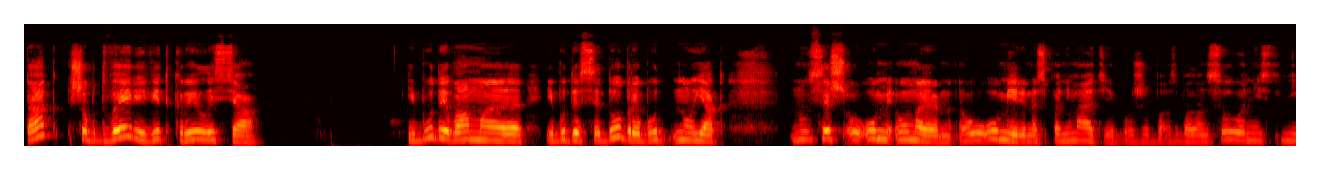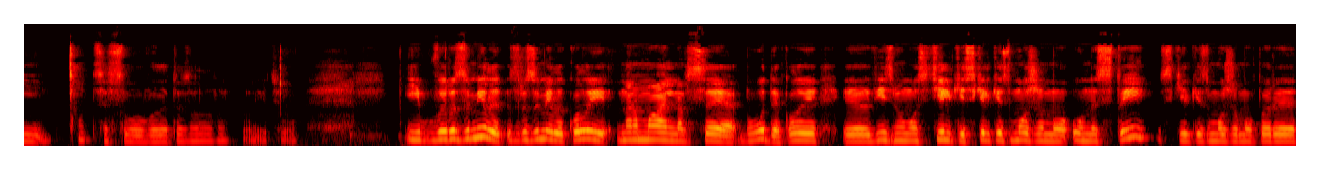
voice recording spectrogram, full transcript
так, щоб двері відкрилися. І буде вам, е, і буде все добре, буд, ну як, ну все ж уміреність, понімаєте, Боже, збалансованість, ні. От це слово вилете з голови вилетіло. І ви розуміли, зрозуміли, коли нормально все буде, коли е, візьмемо стільки, скільки зможемо унести, скільки зможемо пере,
